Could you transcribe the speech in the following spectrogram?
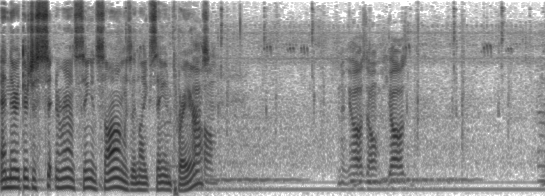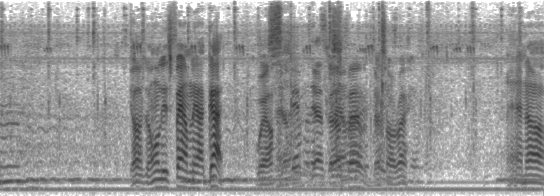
and they're they're just sitting around singing songs and like saying prayers. Um, you know, y'all's don't y'all's y'all's the only family I got. Well, that's our family. That's all right. And uh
